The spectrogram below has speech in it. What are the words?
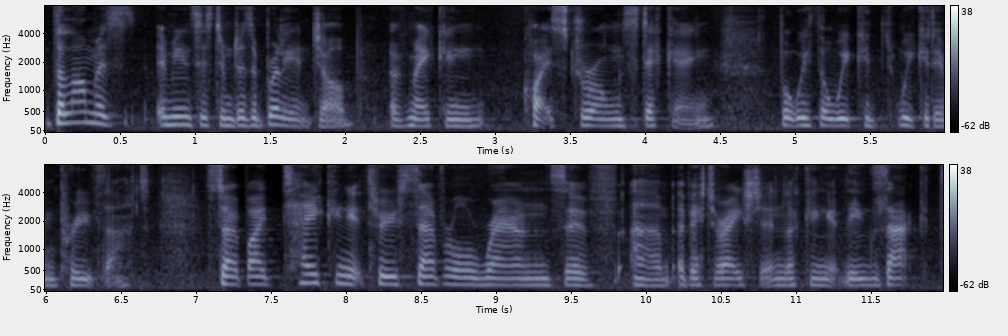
the llama's immune system does a brilliant job of making quite strong sticking, but we thought we could we could improve that. So by taking it through several rounds of, um, of iteration, looking at the exact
